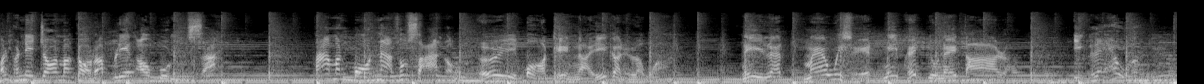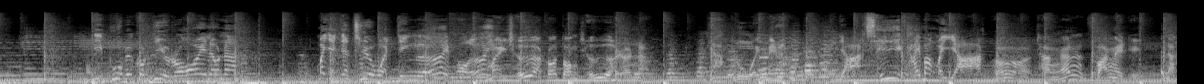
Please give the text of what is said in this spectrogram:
มันพเนจรมาก็รับเลี้ยงเอาบุญซะตามันบอดหน้าสงสารออกเฮ้ยบอดที่ไหนกันละวะ นี่แหละแมววิเศษมีเพชรอยู่ในตาเหรออีกแล้วเหรอนี่พูดเป็นคนที่ร้อยแล้วนะ ไม่อยากจะเชื่อว่าจริงเลยพ่อเอ้ยไม่เชื่อก็ต้องเชื่อแล้วนะอยากรวยไหมล่ะอยากสิใครบ้างไม่อยากเออถ้างั้นฟังให้ดีนะ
